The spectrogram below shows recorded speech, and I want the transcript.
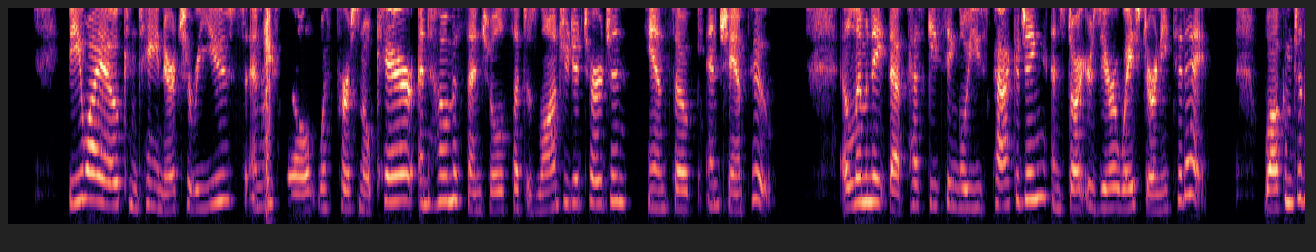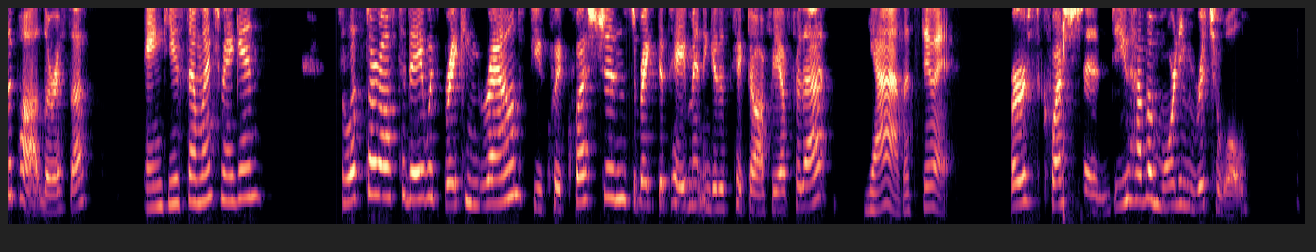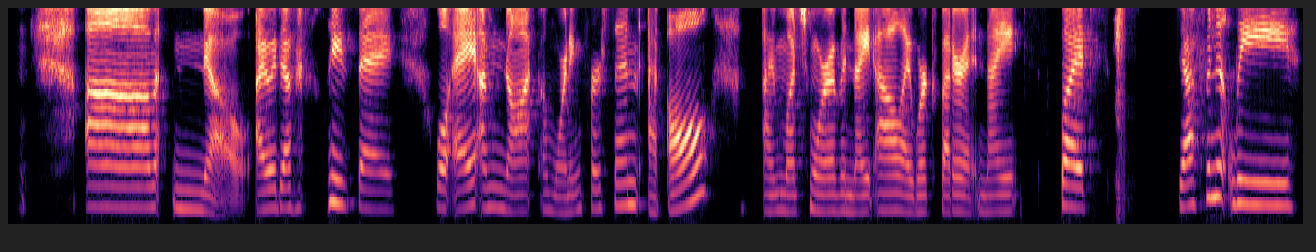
BYO container to reuse and refill with personal care and home essentials such as laundry detergent, hand soap, and shampoo. Eliminate that pesky single use packaging and start your zero waste journey today. Welcome to the pod, Larissa. Thank you so much, Megan. So let's start off today with breaking ground. A few quick questions to break the pavement and get us kicked off. Are you up for that? Yeah, let's do it. First question Do you have a morning ritual? Um, no, I would definitely say, well, A, I'm not a morning person at all. I'm much more of a night owl. I work better at night, but definitely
